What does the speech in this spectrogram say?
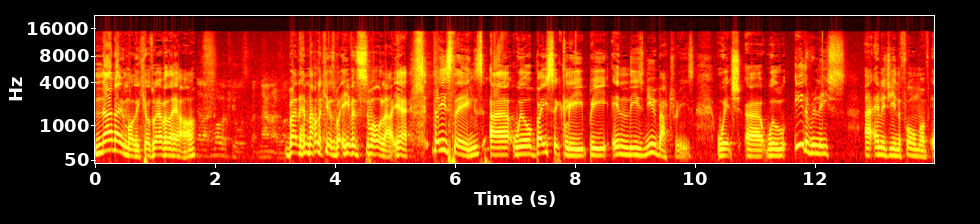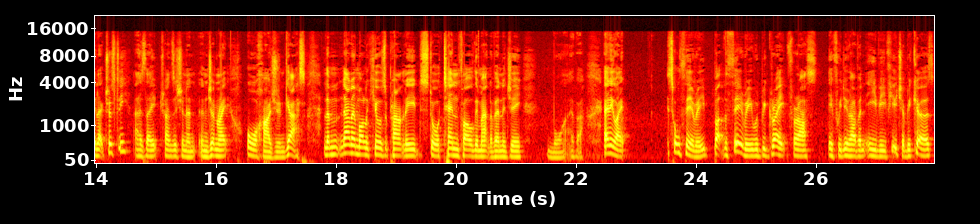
nanomolecules, whatever they are. They're like molecules, but they're molecules, but even smaller. Yeah, these things uh, will basically be in these new batteries, which uh, will either release uh, energy in the form of electricity as they transition and, and, generate, or hydrogen gas. The nanomolecules apparently store tenfold the amount of energy, whatever. Anyway, it's all theory, but the theory would be great for us if we do have an EV future because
